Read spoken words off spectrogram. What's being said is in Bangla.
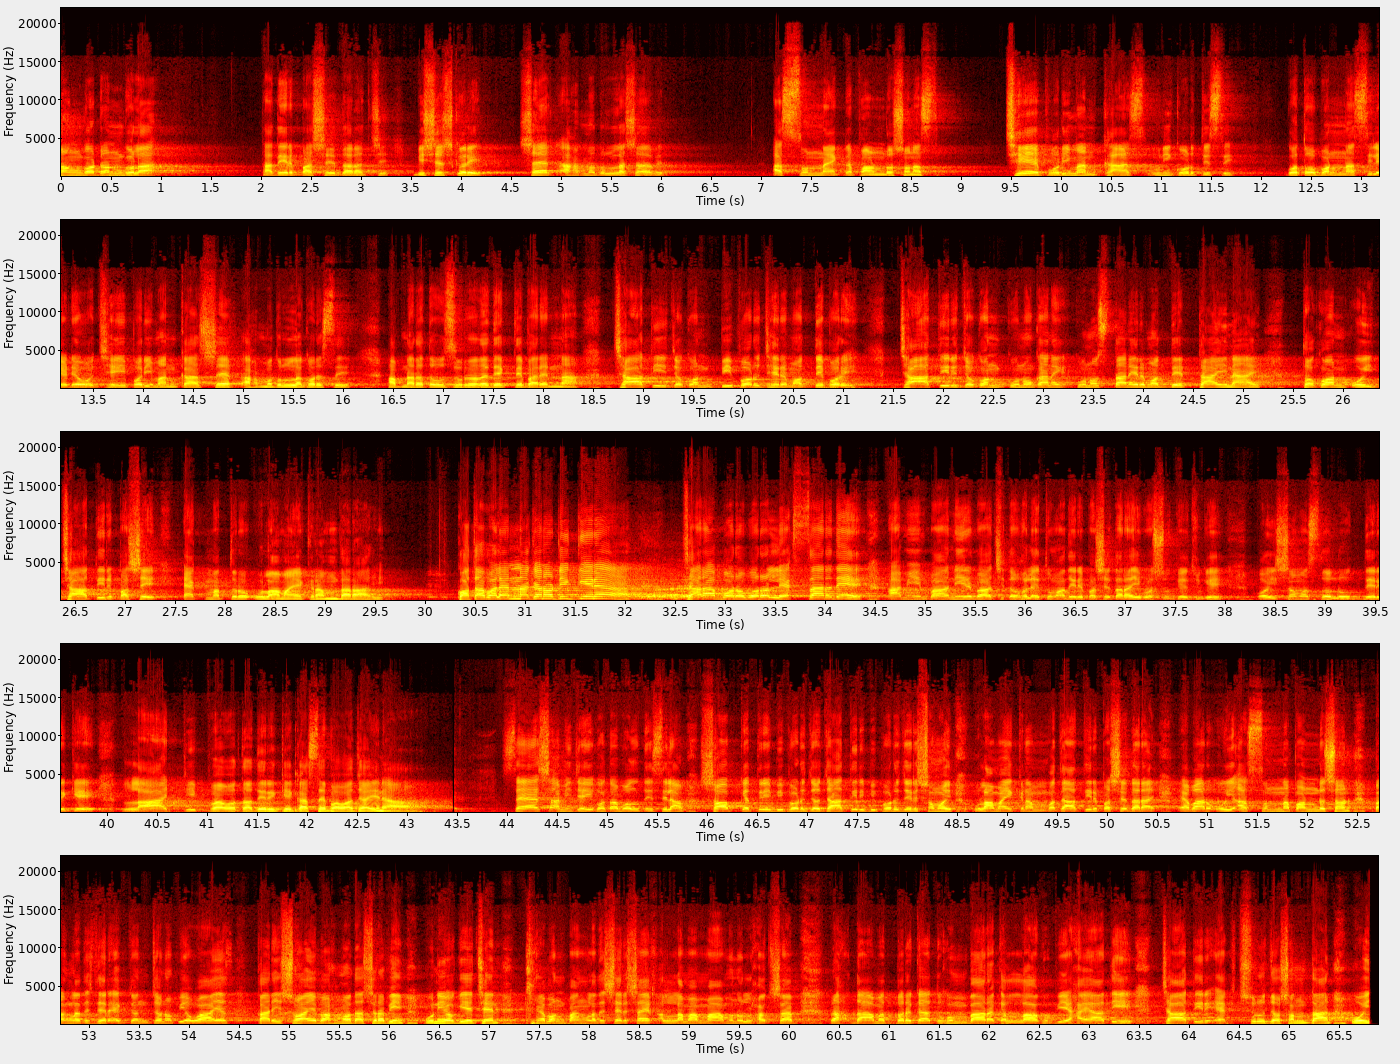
সংগঠনগুলা তাদের পাশে দাঁড়াচ্ছে। বিশেষ করে শেখ আহমদুল্লাহ সাহেবের আসন্না একটা ফাউন্ডেশন আছে। যে পরিমাণ কাজ উনি করতেছে, গত বন্যা সিলেটেও যেই পরিমাণ কাজ শেখ আহমদুল্লাহ করেছে, আপনারা তো উজুররা দেখতে পারেন না। জাতি যখন বিপর্যয়ের মধ্যে পড়ে, জাতির যখন কোনো কানে, কোনো স্থানের মধ্যে ঠাই নাই, তখন ওই জাতির পাশে একমাত্র ওলামা একরাম দাঁড়ায়। কথা বলেন না কেন, ঠিক কিনা? যারা বড় বড় লেকচার দেয় আমি বা নির্বাচিত হলে তোমাদের পাশে দাঁড়াইব সুখে চুখে ওই সমস্ত লোকদেরকে, লাইট টিপ পাওয়া তাদেরকে কাছে পাওয়া যায় না। শেষ আমি যেই কথা বলতেছিলাম, সব ক্ষেত্রে বিপর্যয় জাতির বিপর্যয়ের সময় উলামাইকরাম বা জাতির পাশে দাঁড়ায়। এবার ওই আসন্না ফাউন্ডেশন বাংলাদেশের একজন জনপ্রিয় ওয়াইস কারি সোহেব আহমদ আশরাফি, উনিও গিয়েছেন এবং বাংলাদেশের শেখ আল্লামা মামুনুল হক সাহেব দামাত বরকাতুহুম, বারাকাল্লাহু ফি হায়াতি, জাতির এক সূর্য সন্তান, ওই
